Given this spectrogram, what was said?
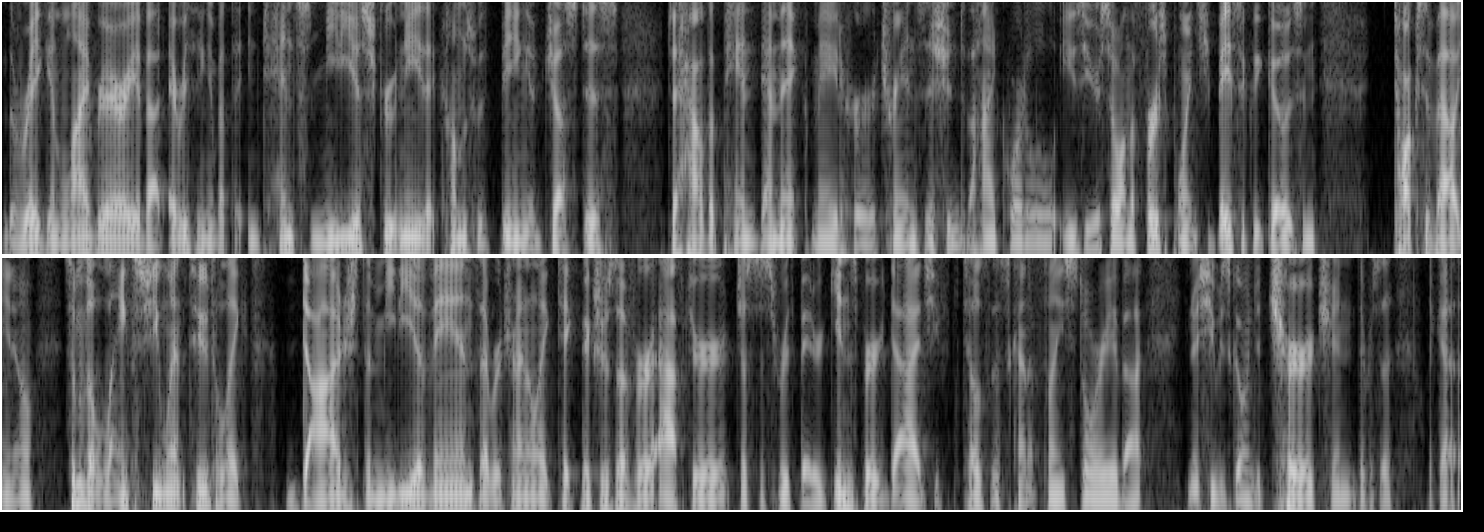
the Reagan Library about everything about the intense media scrutiny that comes with being a justice to how the pandemic made her transition to the high court a little easier. So on the first point, she basically goes and talks about, you know, some of the lengths she went to to like dodge the media vans that were trying to like take pictures of her after Justice Ruth Bader Ginsburg died. She tells this kind of funny story about you know she was going to church and there was a like a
